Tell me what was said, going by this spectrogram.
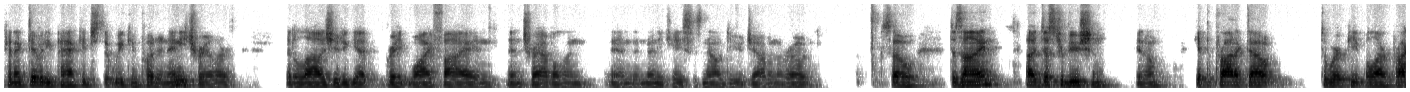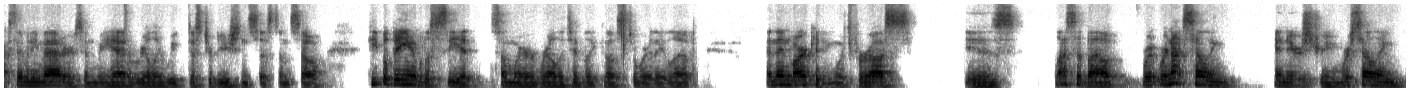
connectivity package that we can put in any trailer that allows you to get great wi-fi and, and travel and, and in many cases now do your job on the road So design, uh, distribution, you know, get the product out to where people are. Proximity matters, and we had a really weak distribution system. So people being able to see it somewhere relatively close to where they live. And then marketing, which for us is less about, we're, we're not selling an Airstream, we're selling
